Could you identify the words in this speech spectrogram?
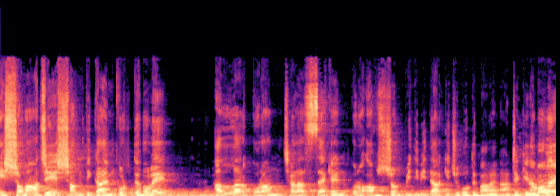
এই সমাজে শান্তি কায়েম করতে হলে আল্লাহর কোরআন ছাড়া সেকেন্ড কোনো অপশন পৃথিবীতে আর কিছু হতে পারে না। ঠিক কিনা বলে?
